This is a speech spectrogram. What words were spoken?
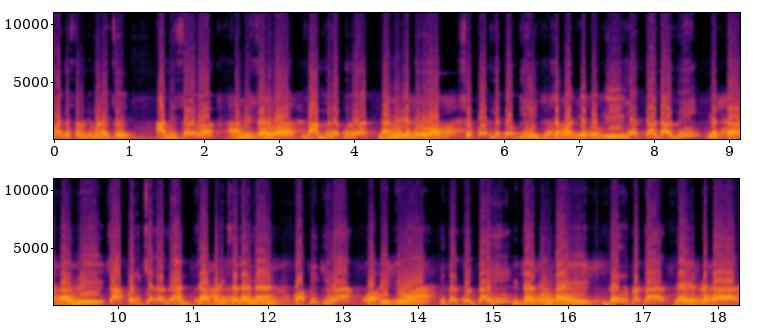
मागे सर्वांनी म्हणायचं आहे आम्ही सर्व आम्ही सर्व गांभीर्यपूर्वक गांभीर्यपूर्वक शपथ घेतो की शपथ घेतो की इयत्ता दहावी इयत्ता दहावी च्या परीक्षेदरम्यान च्या परीक्षेदरम्यान कॉपी किंवा कॉपी किंवा इतर कोणताही इतर कोणताही गैरप्रकार गैरप्रकार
